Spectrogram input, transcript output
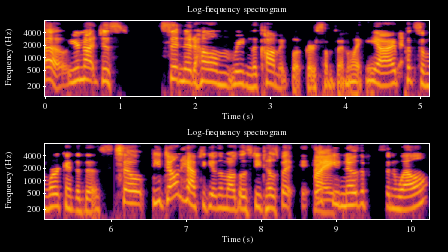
oh, you're not just sitting at home reading the comic book or something. Like, yeah, I put some work into this. So you don't have to give them all those details, but Right. if you know the person well,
